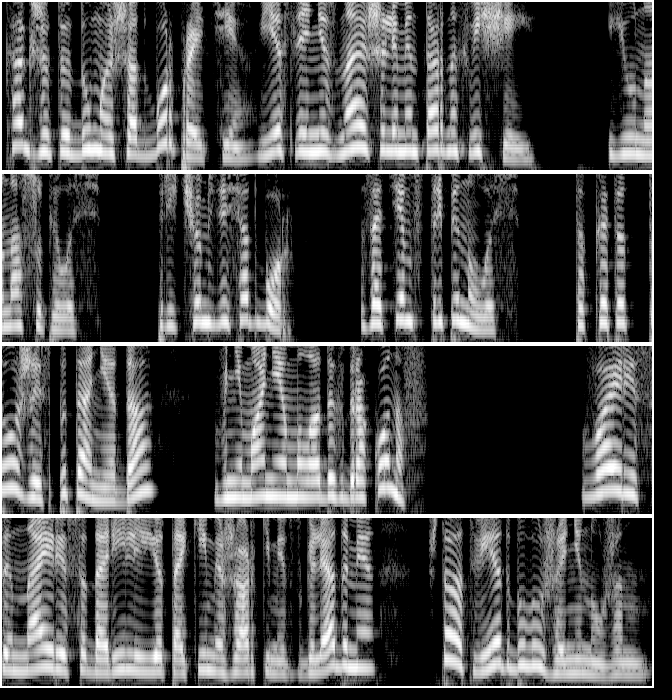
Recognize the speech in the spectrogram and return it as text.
Как же ты думаешь отбор пройти, если не знаешь элементарных вещей?» Юна насупилась. «При чем здесь отбор?» Затем встрепенулась. «Так это тоже испытание, да? Внимание молодых драконов?» Вайрис и Найрис одарили ее такими жаркими взглядами, что ответ был уже не нужен.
